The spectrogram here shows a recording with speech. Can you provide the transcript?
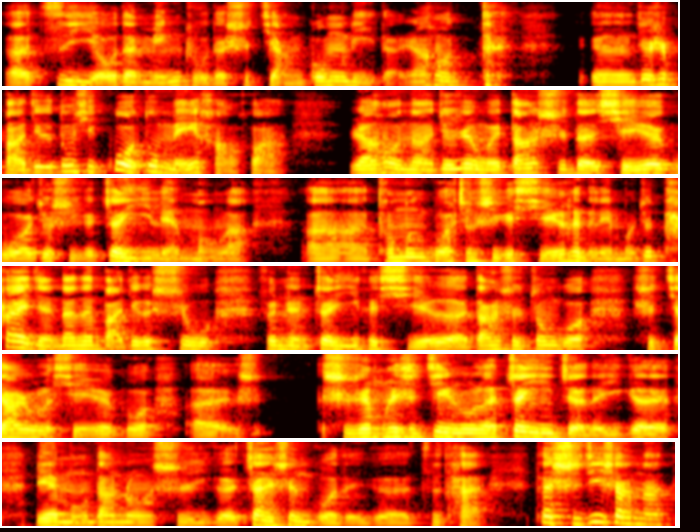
呃自由的、民主的，是讲公理的，然后。嗯，就是把这个东西过度美好化，然后呢，就认为当时的协约国就是一个正义联盟了啊，同盟国就是一个邪恶的联盟，就太简单的把这个事物分成正义和邪恶。当时中国是加入了协约国，呃，是是认为是进入了正义者的一个联盟当中，是一个战胜国的一个姿态。但实际上呢，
